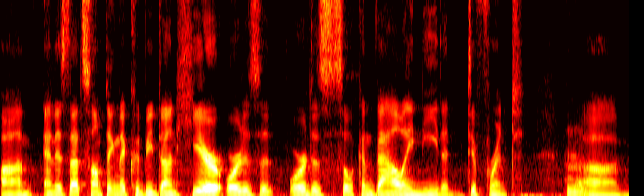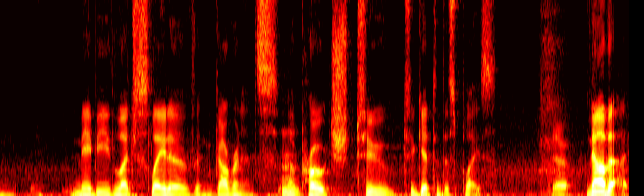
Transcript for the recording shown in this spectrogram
Um, and is that something that could be done here, or does it, or does Silicon Valley need a different, hmm. um, maybe legislative and governance hmm. approach to to get to this place? Yeah. Now that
